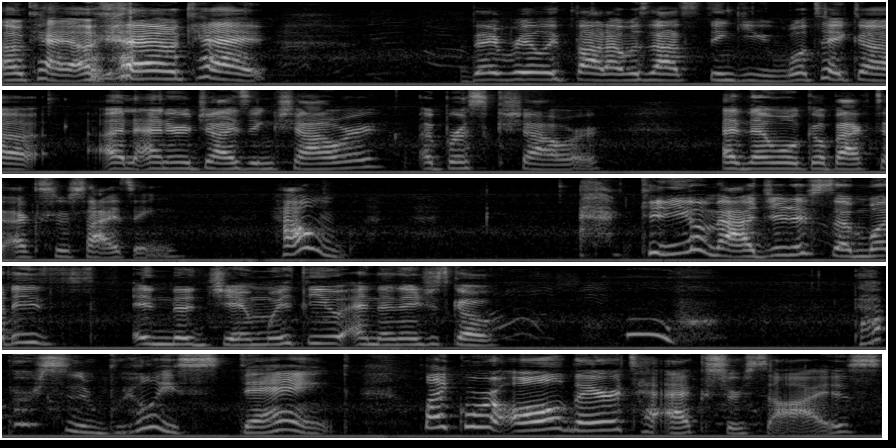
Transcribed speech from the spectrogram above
Okay, okay, okay. They really thought I was that stinky. We'll take a an energizing shower, a brisk shower, and then we'll go back to exercising. How can you imagine if somebody's in the gym with you and then they just go, Whew, that person really stank. Like we're all there to exercise.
